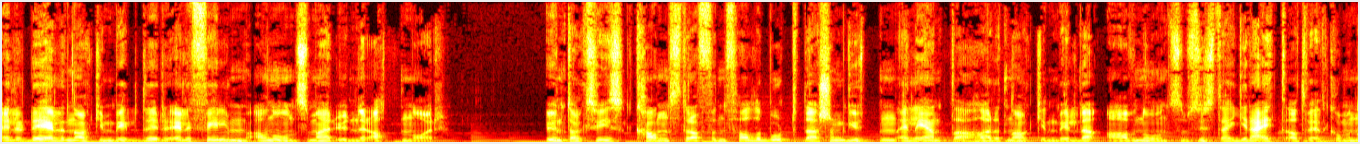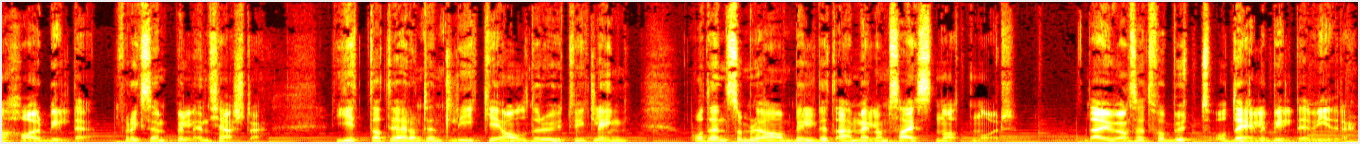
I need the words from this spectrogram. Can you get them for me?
eller dele nakenbilder eller film av noen som er under 18 år. Unntaksvis kan straffen falle bort dersom gutten eller jenta har et nakenbilde av noen som syns det er greit at vedkommende har bildet, f.eks. en kjæreste, gitt at de er omtrent like i alder og utvikling, og den som ble avbildet er mellom 16 og 18 år. Det er uansett forbudt å dele bildet videre.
